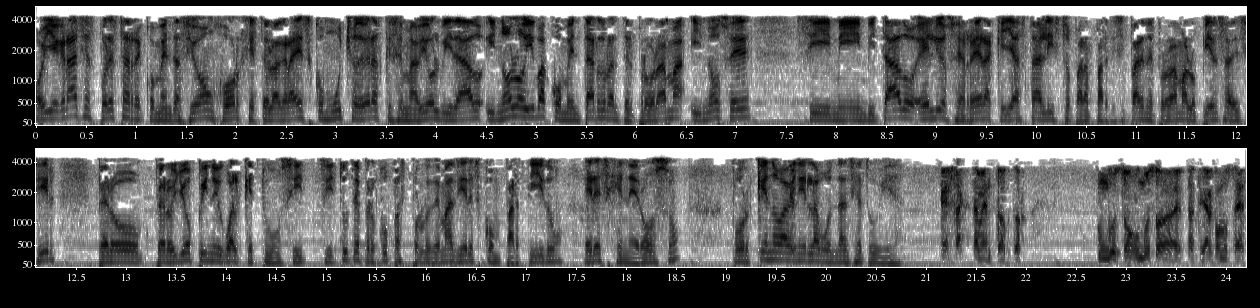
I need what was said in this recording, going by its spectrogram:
Oye, gracias por esta recomendación, Jorge. Te lo agradezco mucho. De veras que se me había olvidado y no lo iba a comentar durante el programa y no sé si mi invitado Helio Herrera, que ya está listo para participar en el programa, lo piensa decir, pero, pero yo opino igual que tú. Si, si tú te preocupas por los demás y eres compartido, eres generoso, ¿por qué no va a venir la abundancia a tu vida? Exactamente, doctor. Un gusto, un gusto platicar con usted.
